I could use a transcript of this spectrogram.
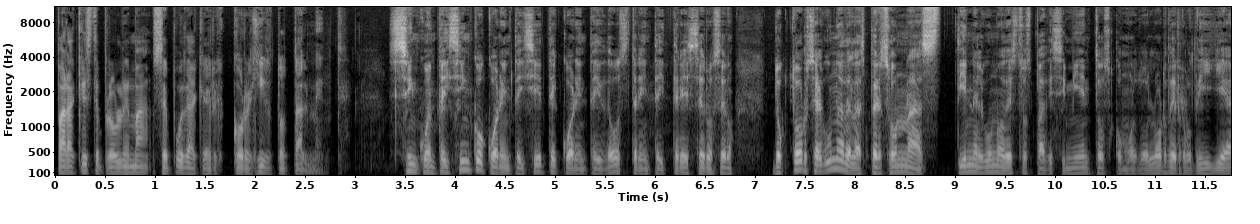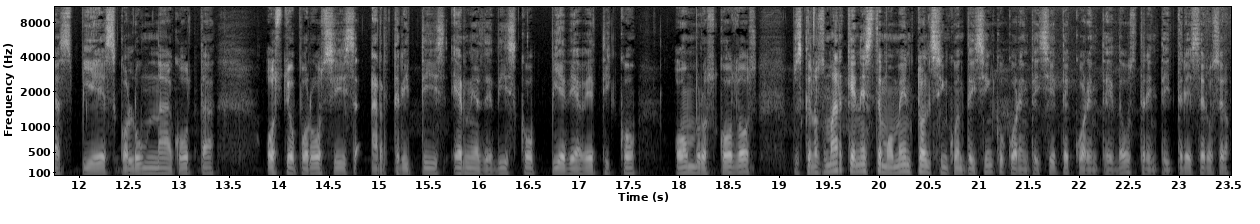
para que este problema se pueda corregir totalmente. 55 47 42 33 00. Doctor, si alguna de las personas tiene alguno de estos padecimientos como dolor de rodillas, pies, columna, gota, osteoporosis, artritis, hernias de disco, pie diabético, hombros, codos, pues que nos marque en este momento el 55 47 42 33 00.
